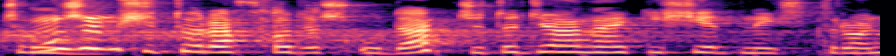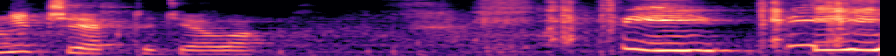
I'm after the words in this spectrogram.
Czy może mi się to raz chociaż udać? Czy to działa na jakiejś jednej stronie, czy jak to działa? Pi, pi.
